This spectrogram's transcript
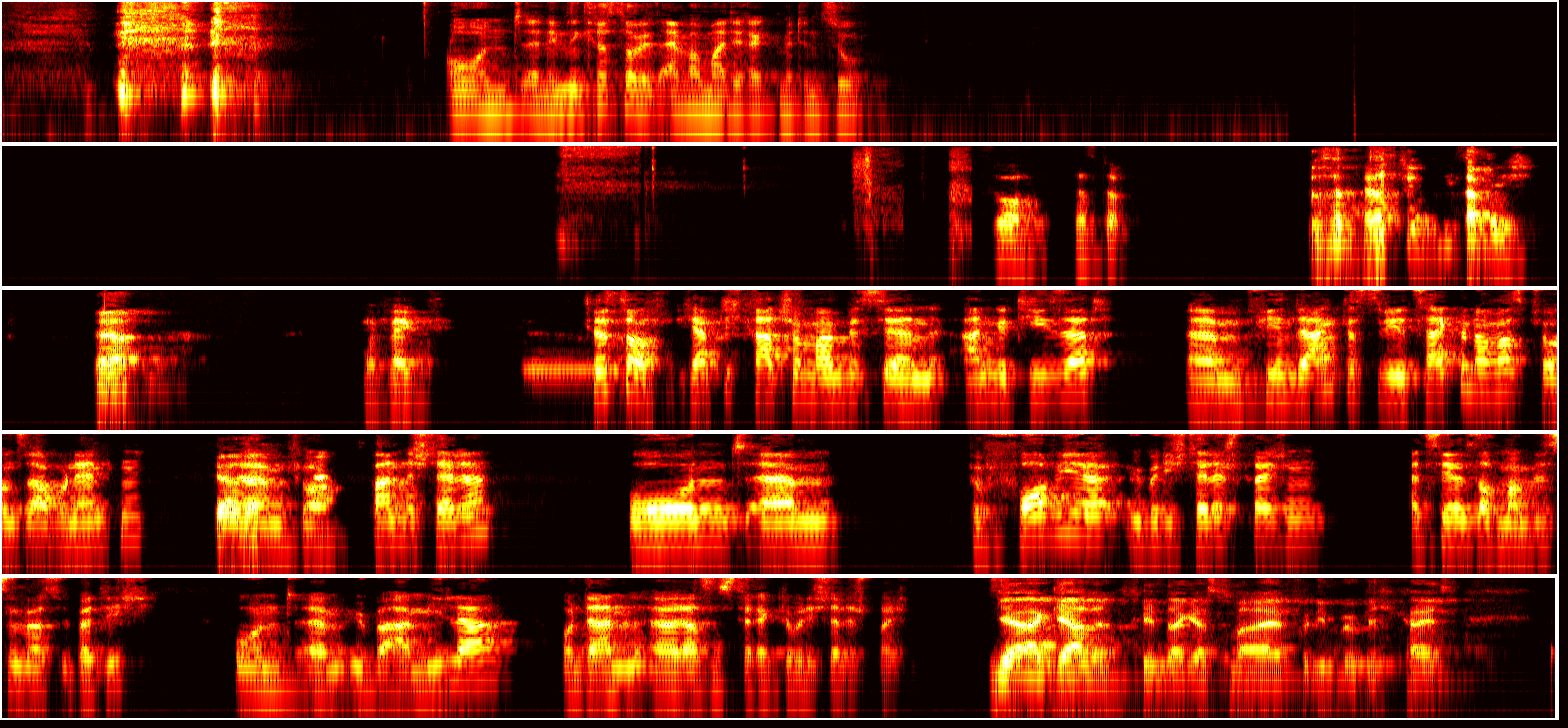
Und äh, nehmen den Christoph jetzt einfach mal direkt mit hinzu. So, Christoph. Das hat Hörst du mich? Ja. Perfekt. Christoph, ich habe dich gerade schon mal ein bisschen angeteasert. Ähm, vielen Dank, dass du dir Zeit genommen hast für unsere Abonnenten, Gerne. ähm, für eine spannende Stelle. Und ähm, bevor wir über die Stelle sprechen, erzähl uns doch mal ein bisschen was über dich und ähm, über Amila und dann äh, lass uns direkt über die Stelle sprechen. Ja, gerne. Vielen Dank erstmal für die Möglichkeit.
